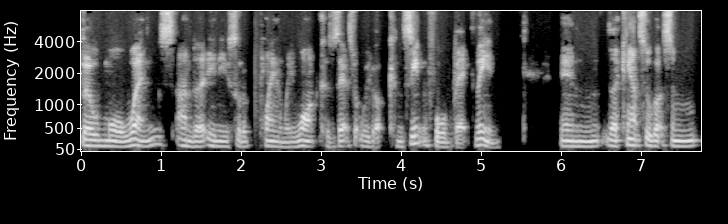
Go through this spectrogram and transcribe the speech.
build more wings under any sort of plan we want, because that's what we got consent for back then. And the council got some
